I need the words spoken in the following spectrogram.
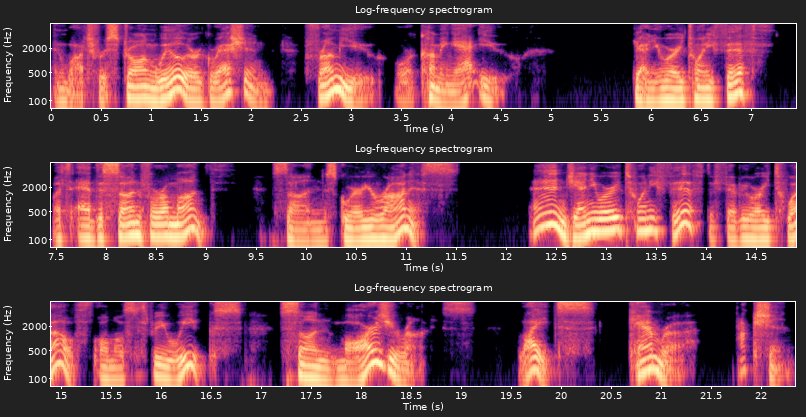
and watch for strong will or aggression from you or coming at you. January 25th, let's add the sun for a month. Sun square Uranus. And January 25th to February 12th, almost three weeks, Sun Mars Uranus. Lights, camera, action.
